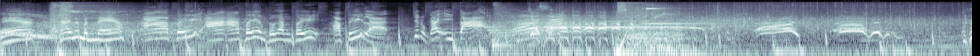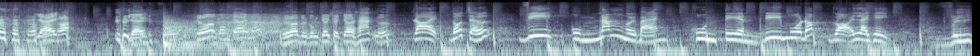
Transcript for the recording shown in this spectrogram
nè hai đứa mình nè a tí à a tí em tưởng anh tí a tí là chứ một cái y tá Chính xác. vậy? Vậy? Chưa còn chơi nữa. Nữa mình còn chơi trò chơi hát nữa. Rồi, đố chữ. Vi cùng 5 người bạn hùn tiền đi mua đất gọi là gì? vi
